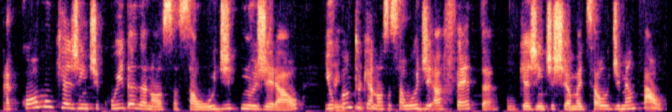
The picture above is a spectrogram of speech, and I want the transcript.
para como que a gente cuida da nossa saúde no geral e o quanto que a nossa saúde afeta o que a gente chama de saúde mental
